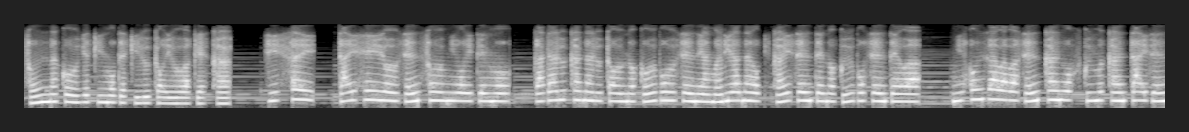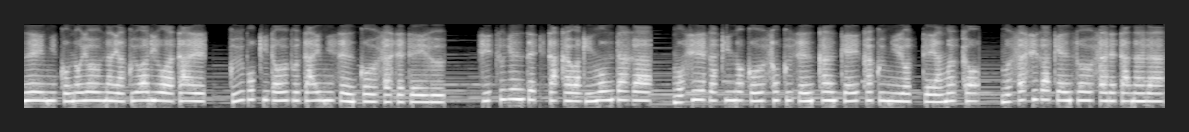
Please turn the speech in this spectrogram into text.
そんな攻撃もできるというわけか。実際、太平洋戦争においても、ガダルカナル島の攻防戦やマリアナ沖海戦での空母戦では、日本側は戦艦を含む艦隊前衛にこのような役割を与え、空母機動部隊に先行させている。実現できたかは疑問だが、もし江崎の高速戦艦計画によって大和、武蔵が建造されたなら、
